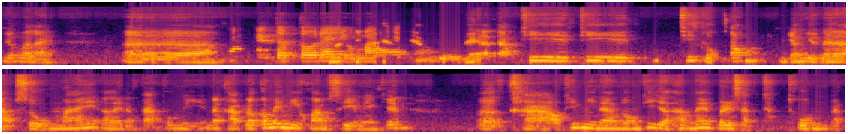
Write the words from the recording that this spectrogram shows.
เรียกว่าอะไร การเติบโตได้อยู่ไหมยังอยู่ในระดับที่ที่ที่ถูกต้องยังอยู่ในระดับสูงไหมอะไรต่างๆ พวกนี้นะครับ แล้วก็ไม่มีความเสี่ยงอย่างเช่นข่าวที่มีแนวโน้มที่จะทำให้บริษัทขาดทุนแบบ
